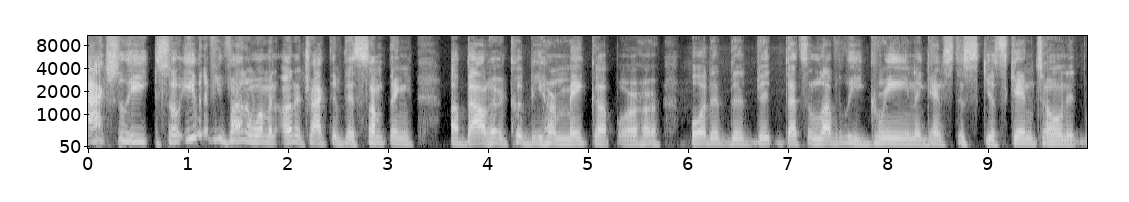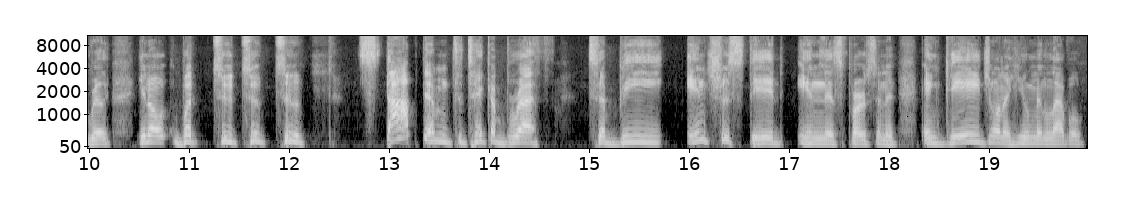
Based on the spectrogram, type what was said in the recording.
actually so even if you find a woman unattractive there's something about her. It could be her makeup or her or the, the, the that's a lovely green against the, your skin tone. It really you know but to to to stop them to take a breath to be interested in this person and engage on a human level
